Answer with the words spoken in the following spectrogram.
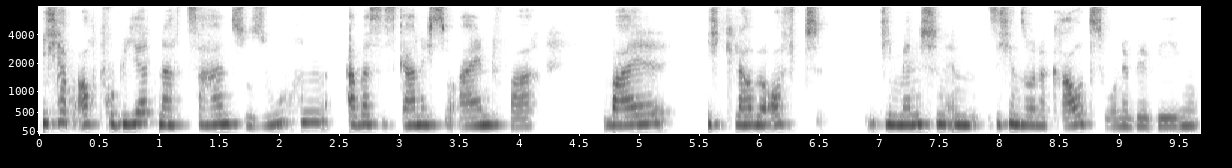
Ich habe auch probiert, nach Zahlen zu suchen, aber es ist gar nicht so einfach, weil ich glaube, oft die Menschen in, sich in so einer Grauzone bewegen.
